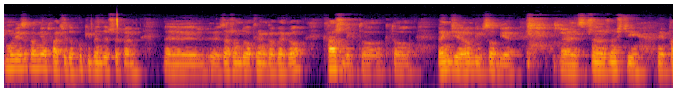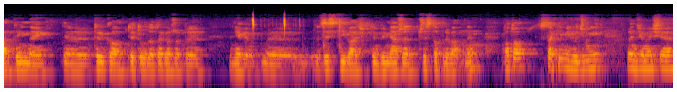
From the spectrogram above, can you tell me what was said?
mówię zupełnie otwarcie, dopóki będę szefem zarządu okręgowego, każdy, kto, kto będzie robił sobie z przynależności partyjnej e, tylko tytuł do tego, żeby, nie wiem, e, zyskiwać w tym wymiarze czysto prywatnym, no to z takimi ludźmi będziemy się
